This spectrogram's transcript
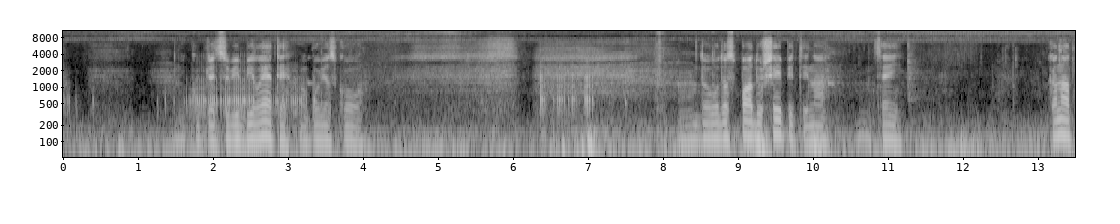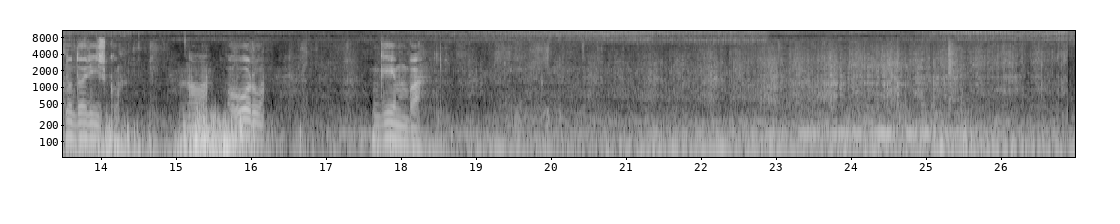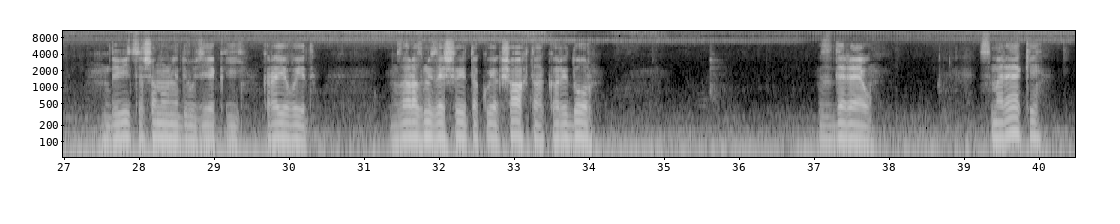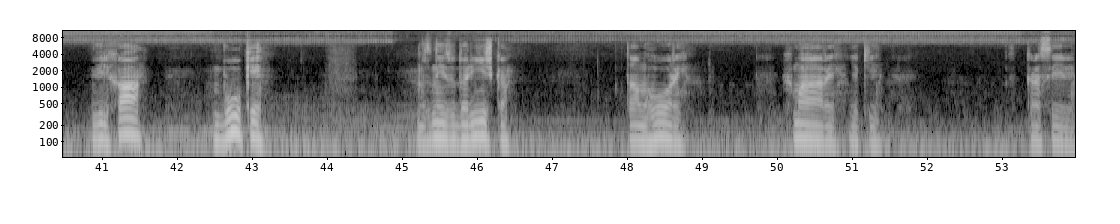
Куплять собі білети обов'язково. До водоспаду шипіт і на цей канатну доріжку на гору Гимба. Дивіться, шановні друзі, який краєвид. Зараз ми зайшли в таку як шахта, коридор з дерев. Смереки, вільха, буки. Знизу доріжка. Там гори, хмари які красиві.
